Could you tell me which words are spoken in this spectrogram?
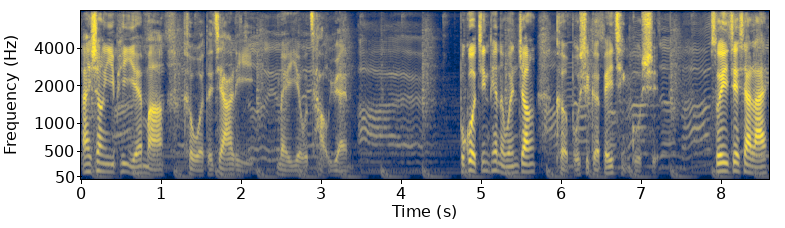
爱上一匹野马，可我的家里没有草原。不过今天的文章可不是个悲情故事，所以接下来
